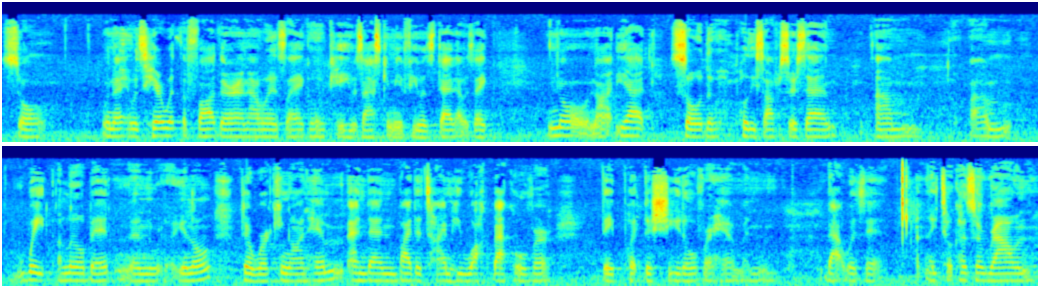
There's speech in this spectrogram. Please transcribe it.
So when I was here with the father, and I was like, okay, he was asking me if he was dead. I was like, no, not yet. So the police officer said. Um, um, wait a little bit and you know they're working on him and then by the time he walked back over they put the sheet over him, and that was it. And they took us around,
